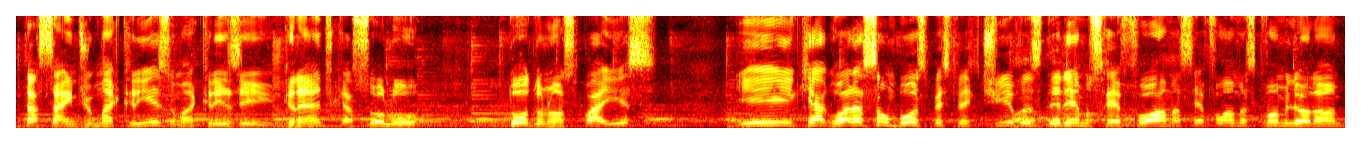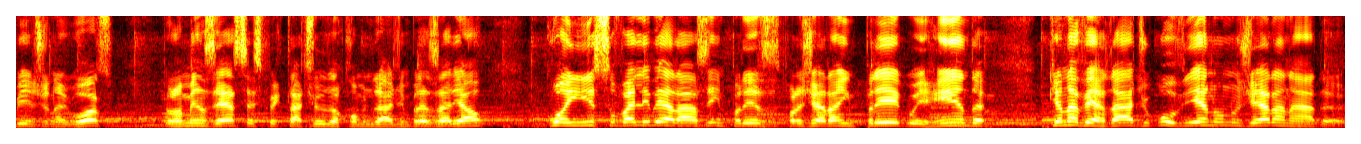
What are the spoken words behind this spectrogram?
está saindo de uma crise, uma crise grande que assolou todo o nosso país e que agora são boas perspectivas, teremos reformas, reformas que vão melhorar o ambiente de negócio, pelo menos essa é a expectativa da comunidade empresarial. Com isso, vai liberar as empresas para gerar emprego e renda, porque na verdade o governo não gera nada.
